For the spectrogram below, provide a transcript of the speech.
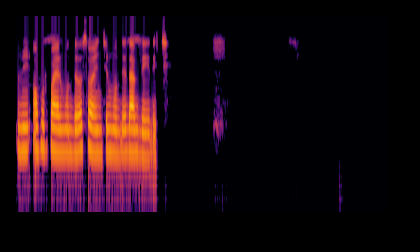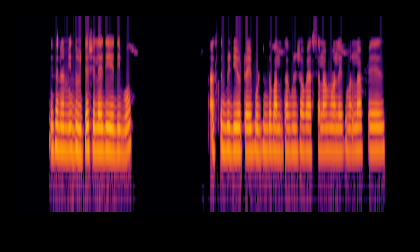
আমি অপর পায়ের মধ্যেও ছয় ইঞ্চির মধ্যে দাগ দিয়ে দিচ্ছি। এখানে আমি দুইটা সেলাই দিয়ে দিব। আজকের ভিডিওটা এই পর্যন্ত। ভালো থাকবেন সবাই। আসসালামু আলাইকুম। আল্লাহ হাফেজ।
